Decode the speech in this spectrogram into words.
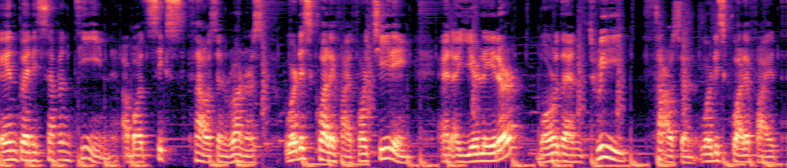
In 2017, about 6,000 runners were disqualified for cheating, and a year later, more than 3 thousand were disqualified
